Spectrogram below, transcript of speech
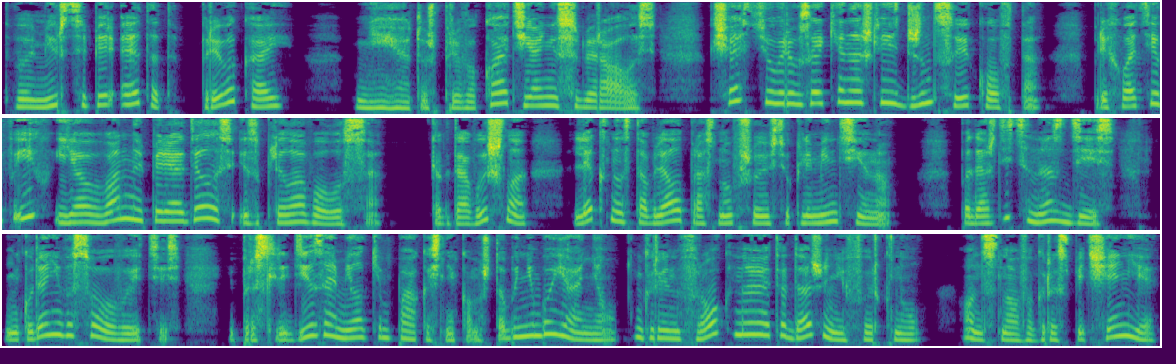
Твой мир теперь этот, привыкай. Нет уж, привыкать я не собиралась. К счастью, в рюкзаке нашлись джинсы и кофта. Прихватив их, я в ванной переоделась и заплела волосы. Когда вышла, Лекс наставлял проснувшуюся Клементину. «Подождите нас здесь, никуда не высовывайтесь, и проследи за мелким пакостником, чтобы не буянил». Гринфрог на это даже не фыркнул. Он снова грыз печенье,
